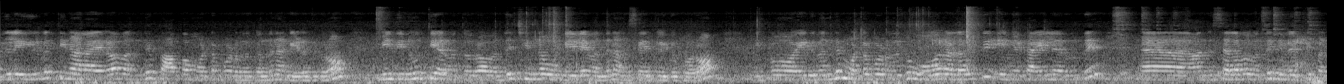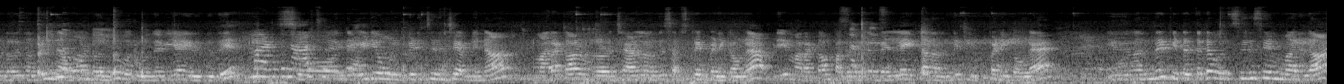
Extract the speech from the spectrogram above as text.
இதில் இருபத்தி நாலாயிரரூவா வந்து பாப்பா மொட்டை போடுறதுக்கு வந்து நாங்கள் எடுத்துக்கிறோம். மீதி நூற்றி அறுபத்தோரூவா ரூபா வந்து சின்ன உண்டையிலே வந்து நாங்கள் சேர்த்து வைக்க போகிறோம் இப்போ இது வந்து மொட்டை போடுறதுக்கு ஓரளவுக்கு எங்கள் கையில இருந்து அந்த செலவை வந்து நிவர்த்தி பண்ணுறதுக்கு வந்து இந்த அமௌண்ட் வந்து ஒரு உதவியாக இருக்குது. ஸோ இந்த வீடியோ உங்களுக்கு பிடிச்சிருந்துச்சு அப்படின்னா மறக்காம நம்மளோட சேனலை வந்து சப்ஸ்கிரைப் பண்ணிக்கோங்க. அப்படியே மறக்காம பக்கத்துல பெல் ஐக்கானை வந்து கிளிக் பண்ணிக்கோங்க. இது வந்து கிட்டத்தட்ட ஒரு சிறு சேவ் மாதிரி தான்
